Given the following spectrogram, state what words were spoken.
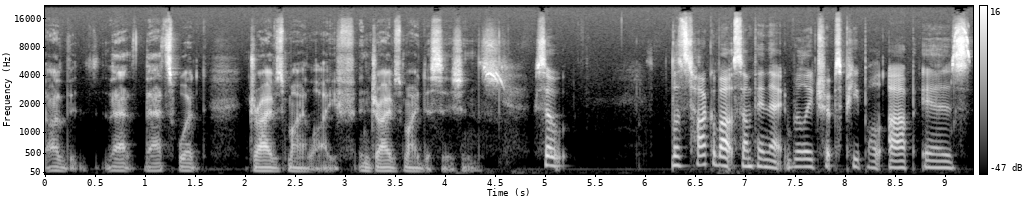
uh, that that's what drives my life and drives my decisions. So let's talk about something that really trips people up is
